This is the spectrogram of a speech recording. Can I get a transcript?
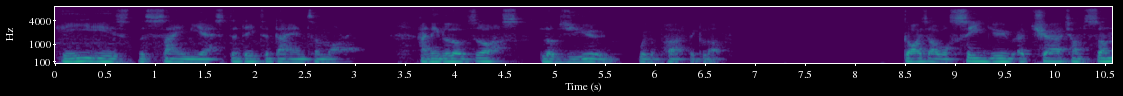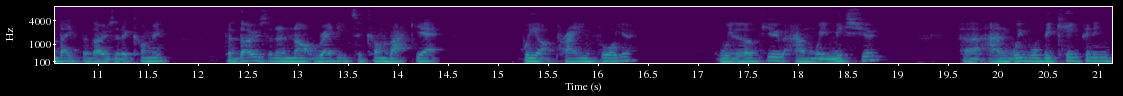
He is the same yesterday, today, and tomorrow. And He loves us, loves you with a perfect love. Guys, I will see you at church on Sunday for those that are coming. For those that are not ready to come back yet, we are praying for you. We love you and we miss you. Uh, and we will be keeping in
